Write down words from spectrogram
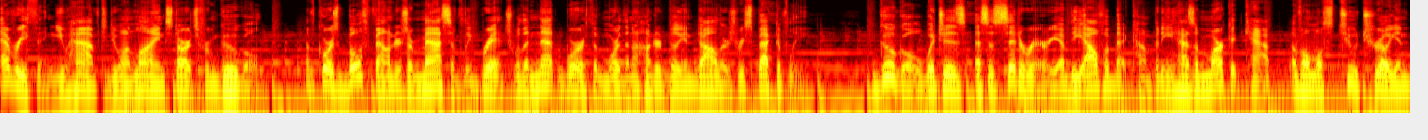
everything you have to do online starts from Google. Of course, both founders are massively rich with a net worth of more than $100 billion, respectively. Google, which is a subsidiary of the Alphabet company, has a market cap of almost $2 trillion.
